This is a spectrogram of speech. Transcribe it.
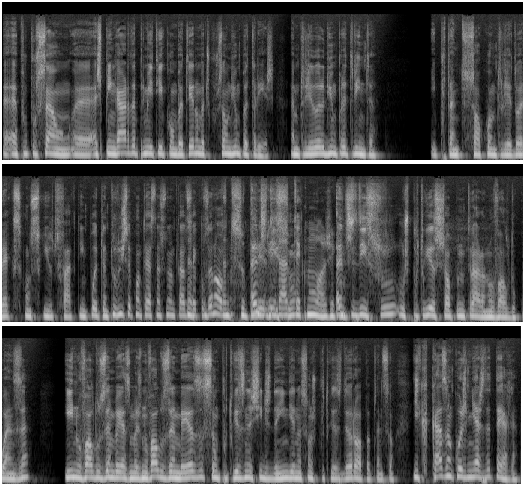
a, a proporção, a, a espingarda permitia combater uma desproporção de 1 para 3, a metralhadora de 1 para 30. E, portanto, só com a metralhadora é que se conseguiu, de facto, impor. Portanto, tudo isto acontece na segunda metade do século XIX. Portanto, superioridade antes disso, tecnológica. Antes disso, os portugueses só penetraram no Vale do Kwanza e no Vale do Zambeze. Mas no Vale do Zambeze são portugueses nascidos da Índia, não são os portugueses da Europa. Portanto, são, e que casam com as mulheres da terra,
